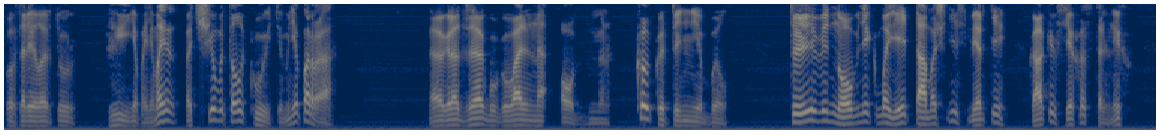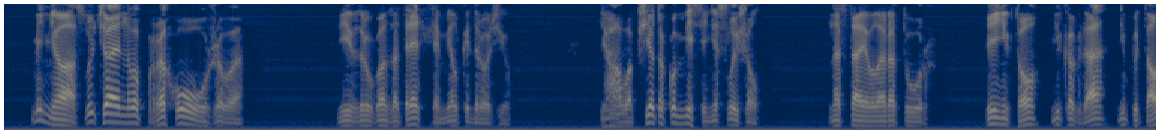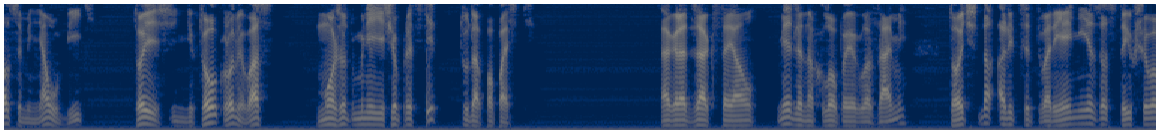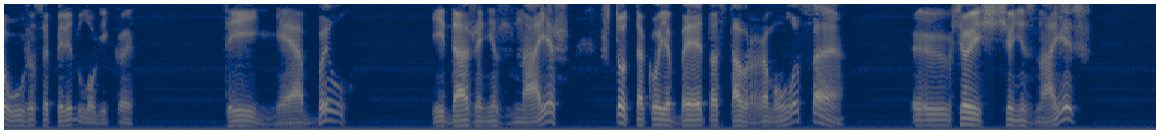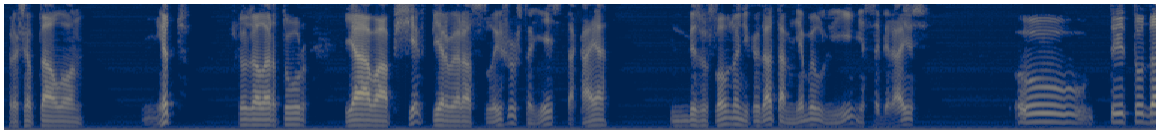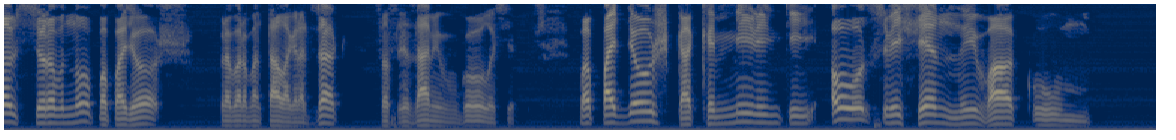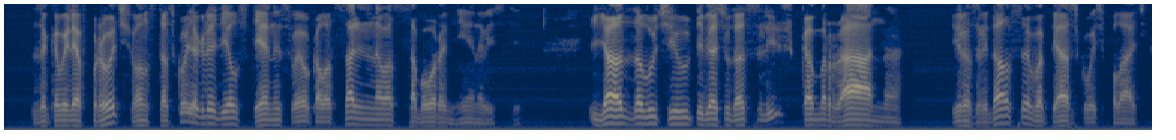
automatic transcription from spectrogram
повторил Артур. И не понимаю, о чем вы толкуете? Мне пора. А Граджак буквально обмер. Как это не был? Ты виновник моей тамошней смерти, как и всех остальных. Меня, случайного прохожего и вдруг он затрясся мелкой дрожью. «Я вообще о таком месте не слышал», — настаивал Аратур. «И никто никогда не пытался меня убить. То есть никто, кроме вас. Может, мне еще предстоит туда попасть?» Аграджак стоял, медленно хлопая глазами, точно олицетворение застывшего ужаса перед логикой ты не был и даже не знаешь, что такое бета Ставромулоса? Э, все еще не знаешь? прошептал он. Нет, сказал Артур. Я вообще в первый раз слышу, что есть такая. Безусловно, никогда там не был и не собираюсь. У, ты туда все равно попадешь, пробормотал Аграджак со слезами в голосе. Попадешь, как миленький, о, священный вакуум! Заковыляв прочь, он с тоской оглядел стены своего колоссального собора ненависти. «Я залучил тебя сюда слишком рано!» и разрыдался, вопя сквозь плач.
